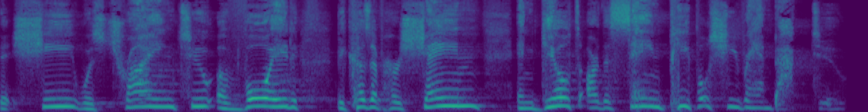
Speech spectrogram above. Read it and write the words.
that she was trying to avoid because of her shame and guilt are the same people she ran back to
